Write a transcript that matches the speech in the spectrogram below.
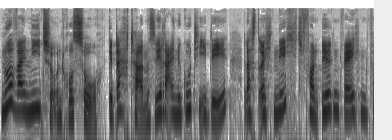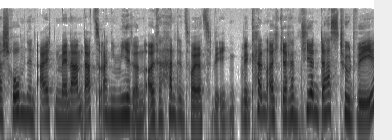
Nur weil Nietzsche und Rousseau gedacht haben, es wäre eine gute Idee, lasst euch nicht von irgendwelchen verschrobenen alten Männern dazu animieren, eure Hand ins Feuer zu legen. Wir können euch garantieren, das tut weh.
